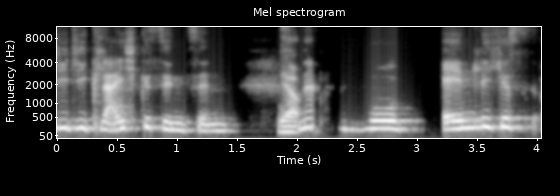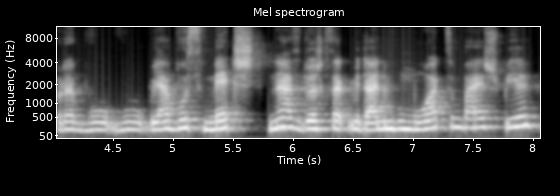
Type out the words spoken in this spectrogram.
die, die gleichgesinnt sind Ja. ne, wo Ähnliches oder wo, wo, ja, wo es matcht. Ne? Also du hast gesagt, mit deinem Humor zum Beispiel,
